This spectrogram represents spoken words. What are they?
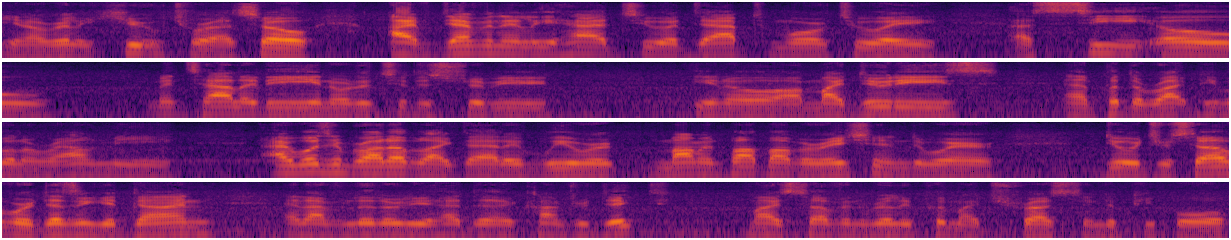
you know, really huge for us. So I've definitely had to adapt more to a a CEO mentality in order to distribute you know, uh, my duties and put the right people around me. I wasn't brought up like that. If we were mom and pop operation to where do it yourself or it doesn't get done, and I've literally had to contradict myself and really put my trust into people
